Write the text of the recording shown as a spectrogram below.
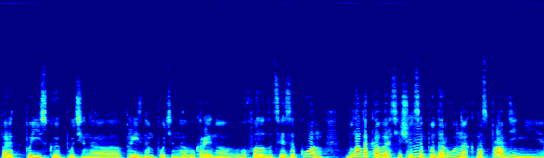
перед поїздкою Путіна, приїздом Путіна в Україну ухвалили цей закон, була така версія, що це подарунок. Насправді ні.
